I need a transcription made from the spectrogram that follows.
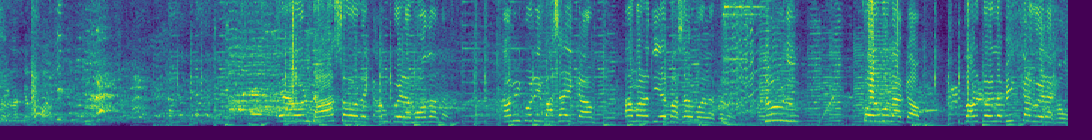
চলবে কেমন? এখন শহরে কাম করে মজা নাই। আমি করি বাসায় কাম আমার দিয়ে বাসার ময়লা ফেলাই দূর করব না কাম দরকার হলে ভিক্ষা করে খাব।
